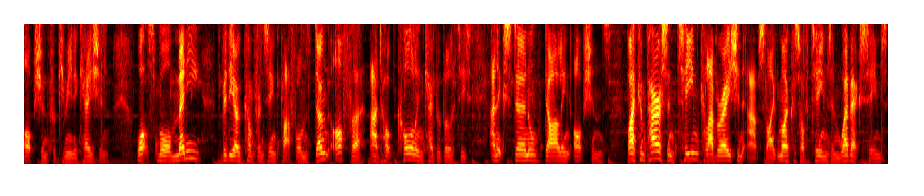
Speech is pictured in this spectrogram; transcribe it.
option for communication. What's more, many video conferencing platforms don't offer ad hoc calling capabilities and external dialing options. By comparison, team collaboration apps like Microsoft Teams and WebEx Teams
